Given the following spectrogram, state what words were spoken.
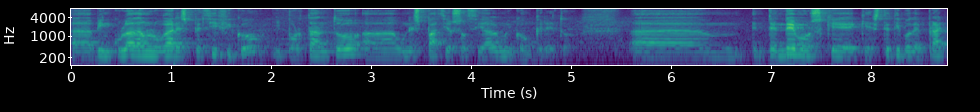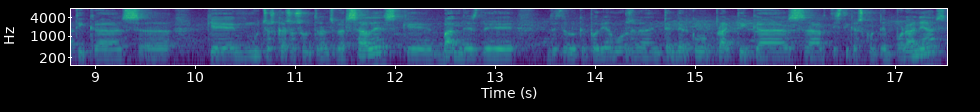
eh, vinculada a un lugar específico y por tanto a un espacio social muy concreto. Eh, entendemos que, este tipo de prácticas que en muchos casos son transversales, que van desde, desde lo que podríamos entender como prácticas artísticas contemporáneas,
